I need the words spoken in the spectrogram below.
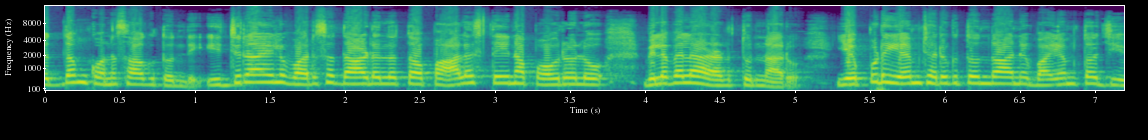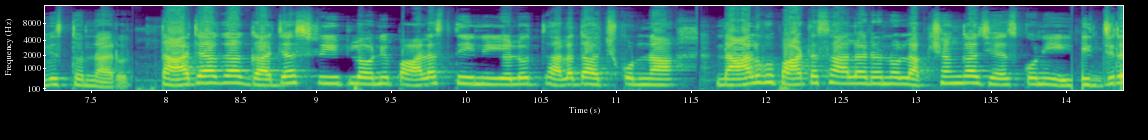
యుద్ధం కొనసాగుతుంది. ఇజ్రాయెల్ వరుస దాడులతో పాలస్తీనా పౌరులు విలవిలాడుతున్నారు ఎప్పుడు ఏం జరుగుతుందో అని భయంతో జీవిస్తున్నారు. తాజాగా గజా స్ట్రీప్లోని పాలస్తీనీయులు తలదాచుకున్న నాలుగు పాఠశాలలను లక్ష్యంగా చేసుకుని ఇజ్రాయిల్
